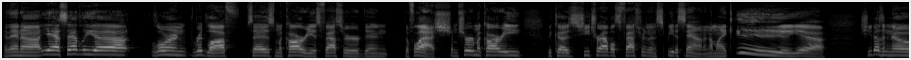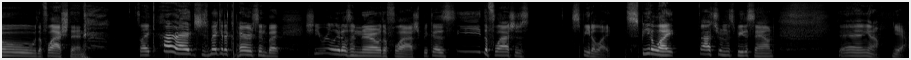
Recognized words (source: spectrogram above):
and then, uh, yeah, sadly, uh, Lauren Ridloff says Makkari is faster than the Flash. I'm sure Makkari because she travels faster than the speed of sound. And I'm like, ew, yeah. She doesn't know the Flash then. it's like, all right, she's making a comparison, but she really doesn't know the Flash because eh, the Flash is speed of light. Speed of light, faster than the speed of sound. And, you know, yeah.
